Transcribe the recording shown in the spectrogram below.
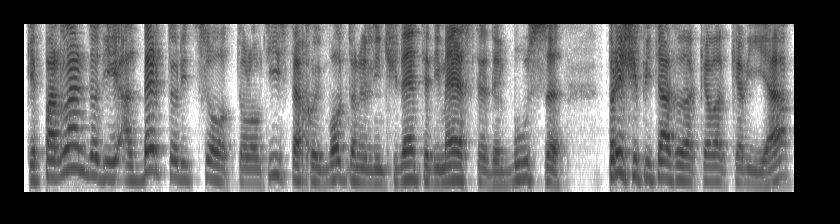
che parlando di Alberto Rizzotto, l'autista coinvolto nell'incidente di Mestre del bus precipitato dal cavalcavia,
